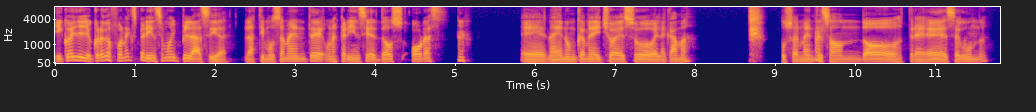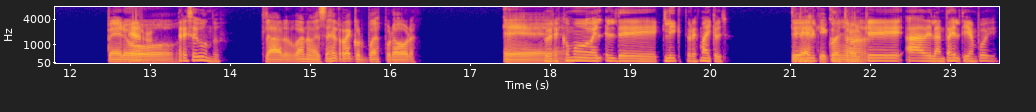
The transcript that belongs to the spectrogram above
Y oye, yo creo que fue una experiencia muy plácida. Lastimosamente, una experiencia de dos horas. Eh, nadie nunca me ha dicho eso en la cama. Usualmente son dos, tres segundos. Pero, Tres segundos. claro, bueno, ese es el récord, pues, por ahora. Eh, Tú eres como el, el de Click, tú eres Michael. sí, es el que, coño, control que adelantas el tiempo y...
